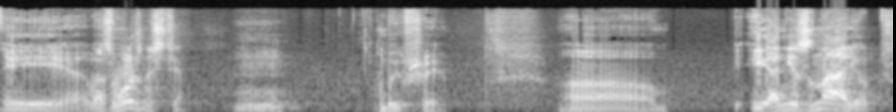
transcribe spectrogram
э, возможности, угу. бывшие. И они знают,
